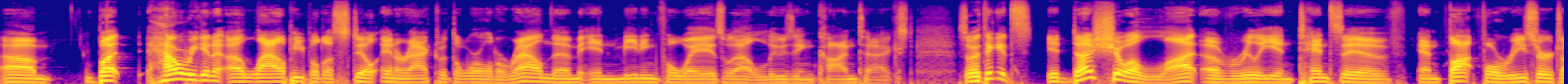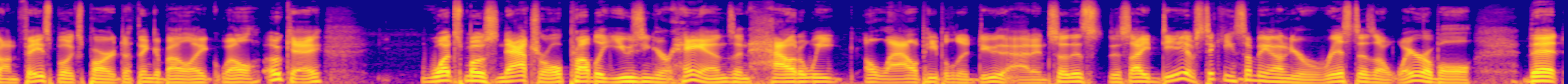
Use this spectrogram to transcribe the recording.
Um, but how are we going to allow people to still interact with the world around them in meaningful ways without losing context? So I think it's it does show a lot of really intensive and thoughtful research on Facebook's part to think about like, well, okay, what's most natural probably using your hands and how do we allow people to do that and so this this idea of sticking something on your wrist as a wearable that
